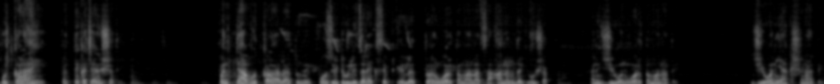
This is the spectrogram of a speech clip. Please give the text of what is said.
भूतकाळ आहे. प्रत्येकाच्या आयुष्यात आहे पण त्या भूतकाळाला तुम्ही पॉझिटिव्हली जर ऍक्सेप्ट केलं तर वर्तमानाचा आनंद घेऊ शकता. आणि जीवन वर्तमानात आहे. जीवन या क्षणात आहे.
